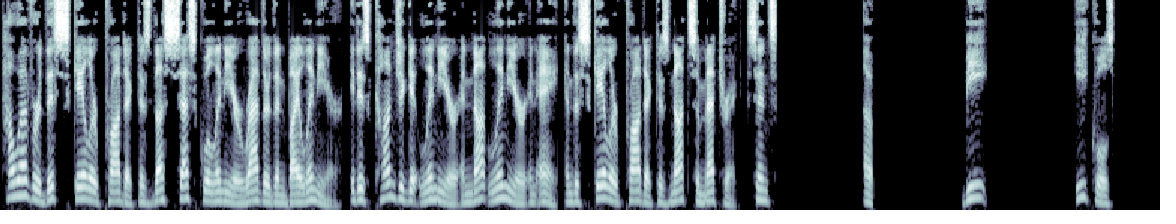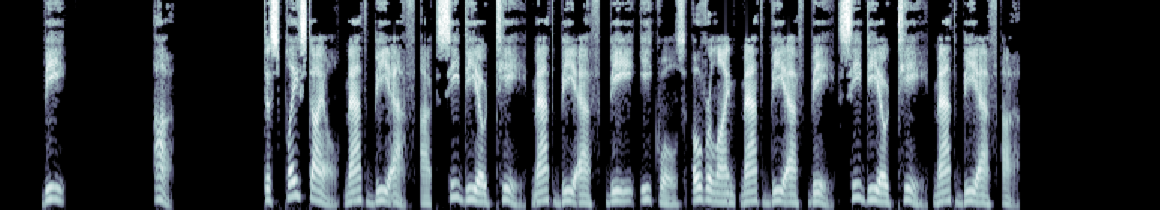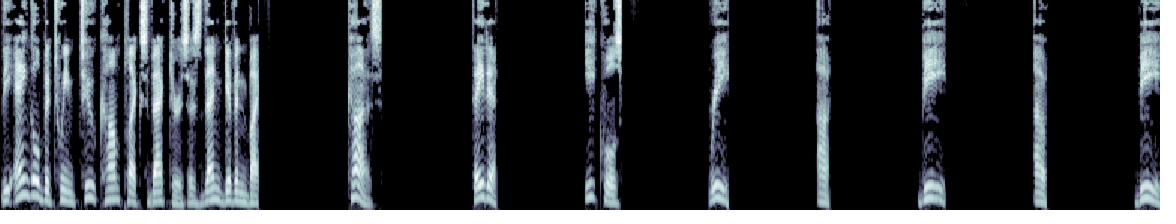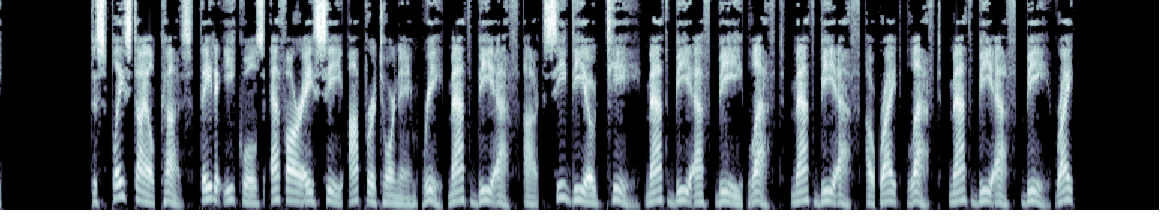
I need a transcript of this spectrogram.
However this scalar product is thus sesquilinear rather than bilinear, it is conjugate linear and not linear in A, and the scalar product is not symmetric, since a b equals b a. Display style Math BF a C dot Math BF B equals overline Math BF B C dot Math BF a the angle between two complex vectors is then given by cos theta equals re a b a b display style cos theta equals frac operator name re math bf a c dot math bf b left math bf a right left math bf b right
